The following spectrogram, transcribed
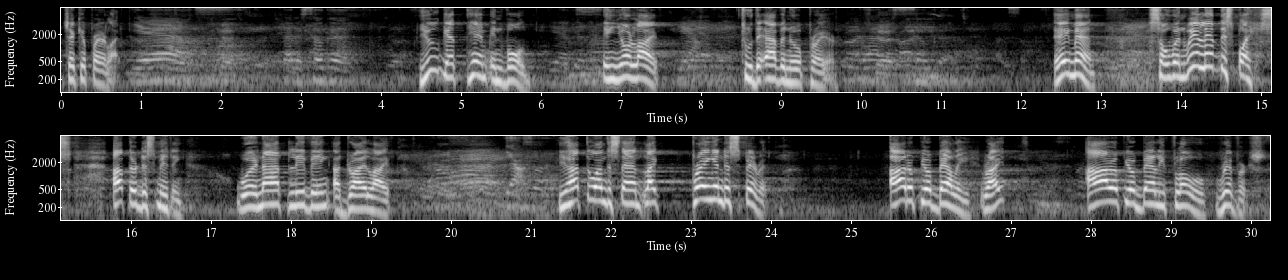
check your prayer life. Yes. That is so good. You get Him involved in your life through the avenue of prayer. Amen. So when we leave this place after this meeting, we're not living a dry life. Yeah. You have to understand, like praying in the spirit, out of your belly, right? Out of your belly flow rivers.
